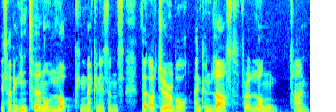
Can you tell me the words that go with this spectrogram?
is having internal locking mechanisms that are durable and can last for a long time.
